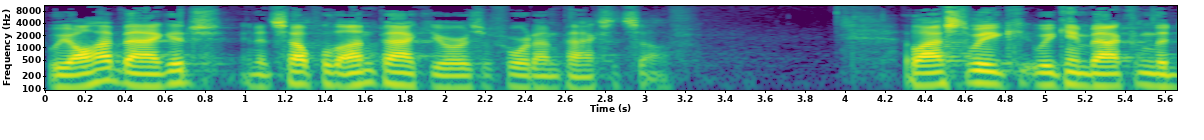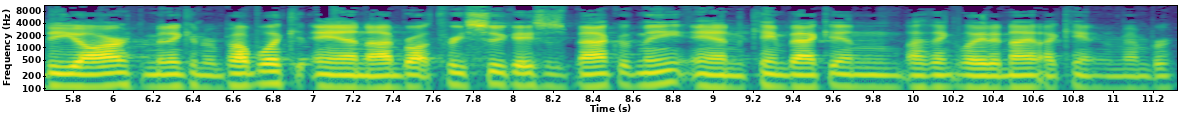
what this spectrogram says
We all have baggage, and it's helpful to unpack yours before it unpacks itself. Last week, we came back from the DR, Dominican Republic, and I brought three suitcases back with me and came back in, I think, late at night. I can't even remember.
